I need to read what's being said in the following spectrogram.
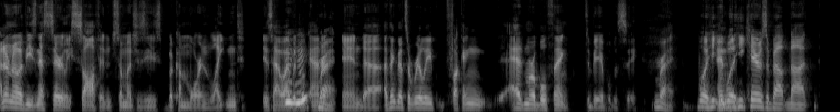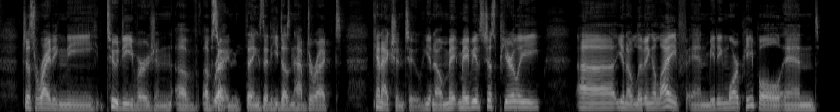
i don't know if he's necessarily softened so much as he's become more enlightened is how i would Mhm. look at Right. it and uh i think that's a really fucking admirable thing to be able to see right. Well, he And- well he cares about not just writing the 2D version of of Right. certain things that he doesn't have direct connection to. You know, may, maybe it's just purely uh you know living a life and meeting more people and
